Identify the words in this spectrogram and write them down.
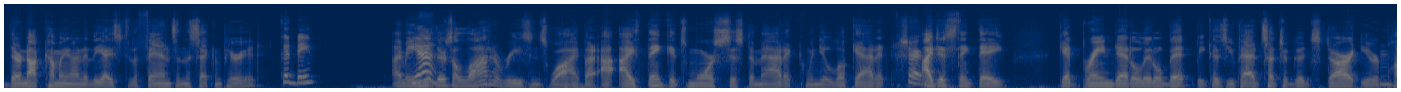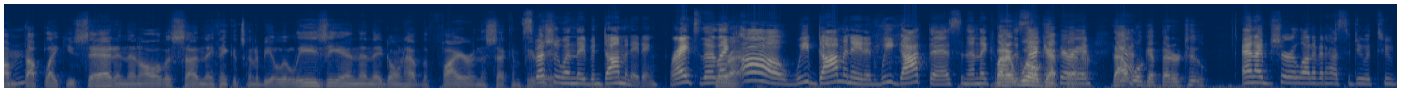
they're not coming onto the ice to the fans in the second period? Could be. I mean, Yeah. there's a lot of reasons why, but I, I think it's more systematic when you look at it. Sure. I just think they get brain dead a little bit because you've had such a good start. You're Mm-hmm. pumped up, like you said, and then all of a sudden they think it's going to be a little easy, and then they don't have the fire in the second period. Especially when they've been dominating, right? So they're like, "Oh, we've dominated. We got this." And then they come but it the will second get period. better. That Yeah. will get better too. And I'm sure a lot of it has to do with too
